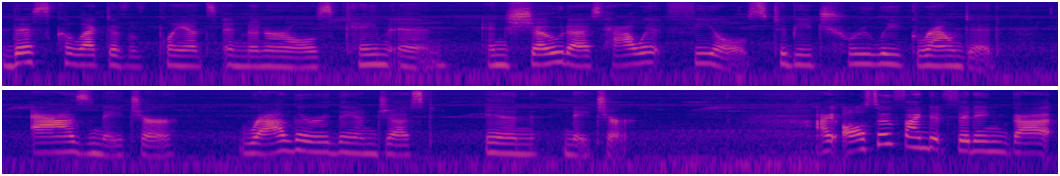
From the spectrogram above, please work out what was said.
this collective of plants and minerals came in and showed us how it feels to be truly grounded as nature rather than just in nature. I also find it fitting that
